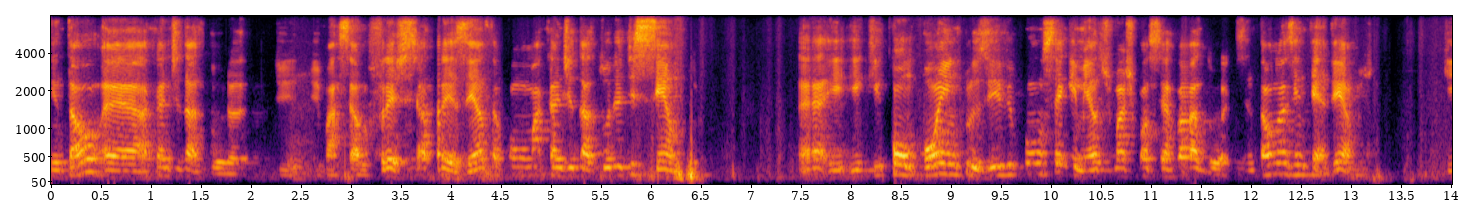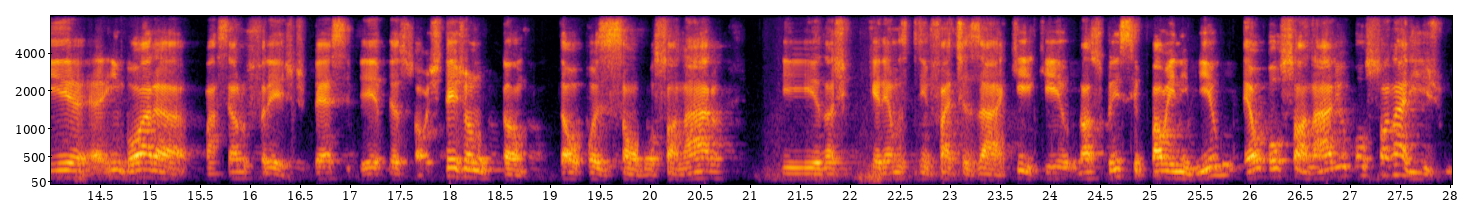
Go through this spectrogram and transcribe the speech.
Então, é, a candidatura de, de, Marcelo Freixo se apresenta como uma candidatura de centro, né? e, e, que compõe, inclusive, com segmentos mais conservadores. Então, nós entendemos que, é, embora Marcelo Freixo, PSB, pessoal, estejam no campo da oposição ao Bolsonaro, e nós queremos enfatizar aqui que o nosso principal inimigo é o Bolsonaro e o bolsonarismo,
